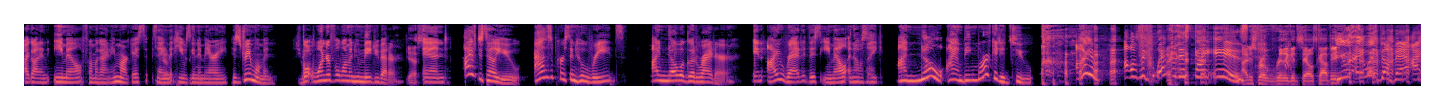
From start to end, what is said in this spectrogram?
I got an email from a guy named Marcus saying Yep. that he was going to marry his dream woman, Sure. but wonderful woman who made you better. Yes. And I have to tell you, as a person who reads, I know a good writer. And I read this email and I was like, I know I am being marketed to. I am, I was like, whoever this guy is. I just wrote really good sales copy. You, it was the best. I,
